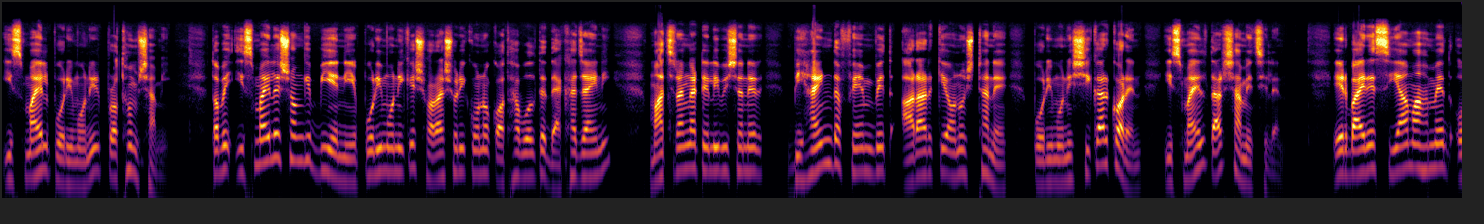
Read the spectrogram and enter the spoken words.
ইসমাইল পরিমণির প্রথম স্বামী। তবে ইসমাইলের সঙ্গে বিয়ে নিয়ে পরিমণিকে সরাসরি কোনো কথা বলতে দেখা যায়নি। মাছরাঙ্গা টেলিভিশনের behind the fame with RRK অনুষ্ঠানে পরিমণি স্বীকার করেন ইসমাইল তার স্বামী ছিলেন। এর বাইরে সিয়াম আহমেদ ও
